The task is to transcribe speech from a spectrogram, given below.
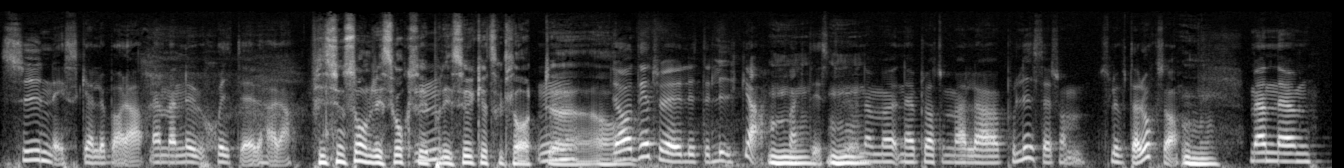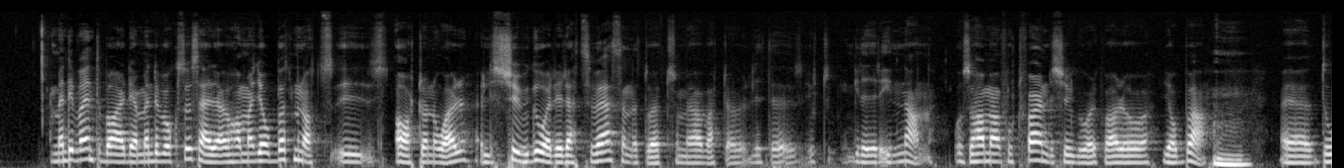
cynisk eller bara, nej men nu skiter jag i det här. Det finns ju en sån risk också i Mm. polisyrket såklart. Mm. Eh, Ja, det tror jag är lite lika Mm, faktiskt. mm. När, man, när jag pratar med alla poliser som slutar också. Mm. Men, ehm, men det var inte bara det, men det var också så här, har man jobbat med något i 18 år, eller 20 år i rättsväsendet då, eftersom jag har varit lite gjort grejer innan, och så har man fortfarande 20 år kvar att jobba, Mm. eh, då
